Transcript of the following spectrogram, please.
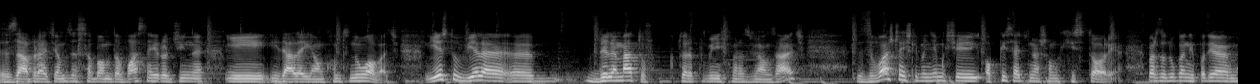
zabrać ją ze sobą do własnej rodziny i, i dalej ją kontynuować. Jest tu wiele e, dylematów, które powinniśmy rozwiązać zwłaszcza jeśli będziemy chcieli opisać naszą historię. Bardzo długo nie podjąłem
